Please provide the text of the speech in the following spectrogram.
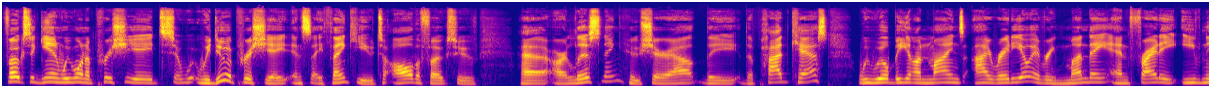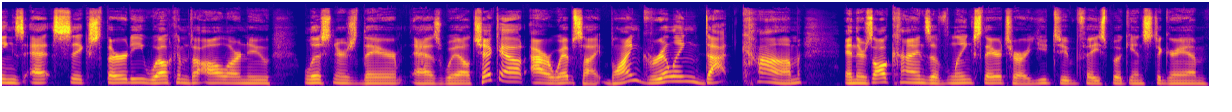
Folks, again, we want to appreciate we do appreciate and say thank you to all the folks who've uh, are listening, who share out the the podcast. We will be on Mind's Eye Radio every Monday and Friday evenings at 6:30. Welcome to all our new listeners there as well. Check out our website blindgrilling.com and there's all kinds of links there to our YouTube, Facebook, Instagram,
